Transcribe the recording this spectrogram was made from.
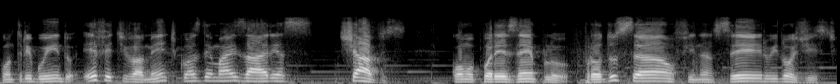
contribuindo efetivamente com as demais áreas chaves, como por exemplo produção, financeiro e logística.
